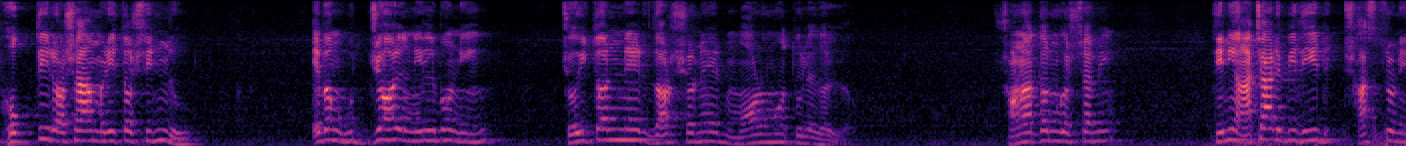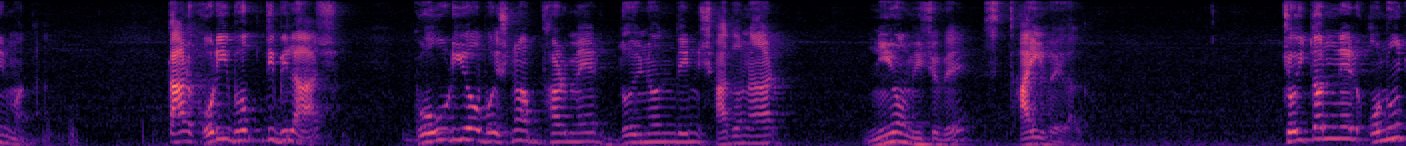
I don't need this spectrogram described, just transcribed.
ভক্তি রসামৃত সিন্ধু এবং উজ্জ্বল নীলমণি চৈতন্যের দর্শনের মর্ম তুলে ধরল। সনাতন গোস্বামী, তিনি আচার বিধির শাস্ত্র নির্মাতা। তার হরিভক্তি বিলাস গৌড়ীয় বৈষ্ণব ধর্মের দৈনন্দিন সাধনার নিয়ম হিসেবে স্থায়ী হয়ে গেল। চৈতন্যের অনুজ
